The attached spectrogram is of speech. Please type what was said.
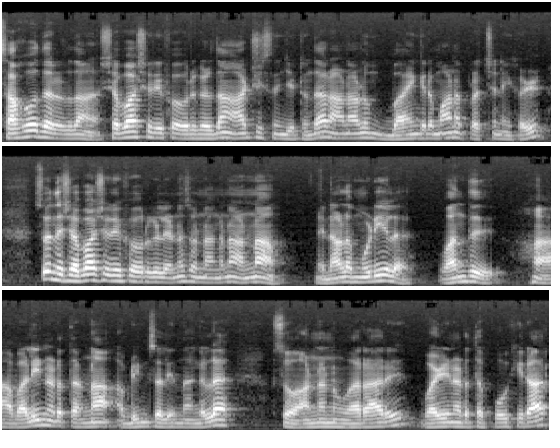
சகோதரர் தான் ஷபாஸ் ஷெரீஃப் அவர்கள் தான் ஆட்சி செஞ்சுட்டு இருந்தார் ஆனாலும் பயங்கரமான பிரச்சனைகள். ஸோ இந்த ஷபாஸ் ஷெரீஃப் அவர்கள் என்ன சொன்னாங்கன்னா அண்ணா என்னால் முடியலை. வந்து வழி நடத்த அண்ணா அப்படின்னு சொல்லியிருந்தாங்கல்ல. ஸோ அண்ணனும் வராரு வழி நடத்த போகிறார்.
